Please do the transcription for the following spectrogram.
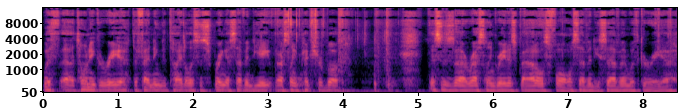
with uh, Tony Garea defending the title. This is Spring of 78 Wrestling Picture Book. This is uh, Wrestling Greatest Battles, Fall 77 with Garea.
